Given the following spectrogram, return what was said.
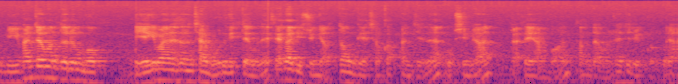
우리 환자분들은 뭐 얘기만 해서는 잘 모르기 때문에 세 가지 중에 어떤 게 적합한지는 오시면 자세히 한번 상담을 해드릴 거고요.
